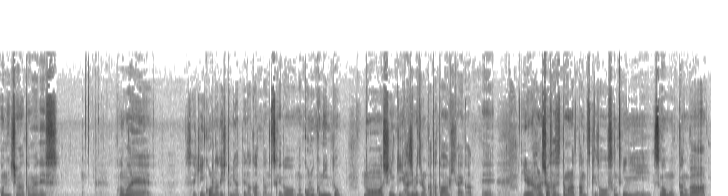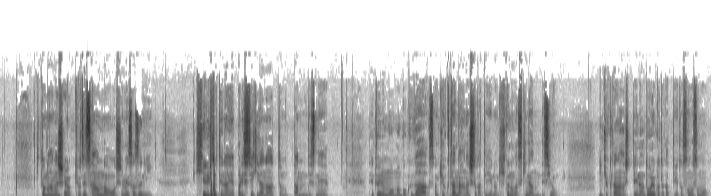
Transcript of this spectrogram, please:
こんにちは、ともやです。この前、最近コロナで人に会ってなかったんですけど、まあ、5、6人との新規、初めての方と会う機会があって、いろいろ話をさせてもらったんですけど、その時にすごい思ったのが、人の話を拒絶反応を示さずに聞ける人っていうのはやっぱり素敵だなって思ったんですね。でというのも、まあ、僕がその極端な話とかっていうのを聞くのが好きなんですよ。で極端な話っていうのはどういうことかっていうとそもそも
